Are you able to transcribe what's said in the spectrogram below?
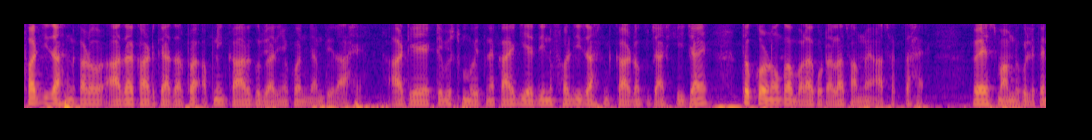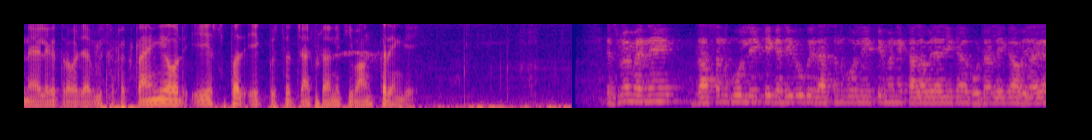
फर्जी राशन कार्ड और आधार कार्ड के आधार पर अपनी कारगुजारियों को अंजाम दे रहा है। आरटीआई एक्टिविस्ट मोहित ने कहा कि यदि इन फर्जी राशन कार्डों की जाँच की जाए तो करोड़ों का बड़ा घोटाला सामने आ सकता है। वह इस मामले को लेकर न्यायालय का दरवाज़ा भी खटखटाएँगे और इस पर एक प्रतिशत जाँच फिराने की मांग करेंगे। इसमें मैंने राशन को लेके, गरीबों के राशन को लेके मैंने कालाबाजारी का घोटाले का उजागर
